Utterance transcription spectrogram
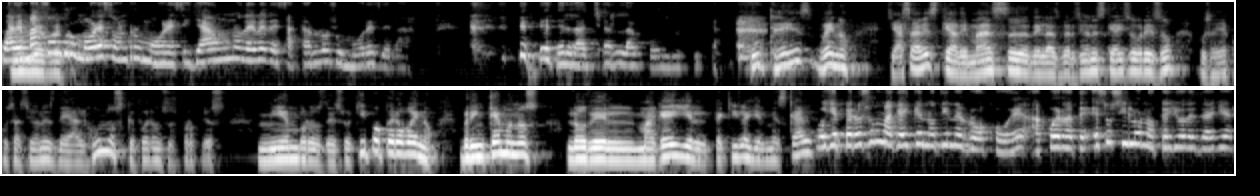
Además son rumores, son rumores, y ya uno debe de sacar los rumores de la, de la charla política. ¿Tú crees? Bueno, ya sabes que además eh, de las versiones que hay sobre eso, pues hay acusaciones de algunos que fueron sus propios miembros de su equipo, pero bueno, brinquémonos lo del maguey, el tequila y el mezcal. Oye, pero es un maguey que no tiene rojo, ¿eh? Acuérdate, eso sí lo noté yo desde ayer.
